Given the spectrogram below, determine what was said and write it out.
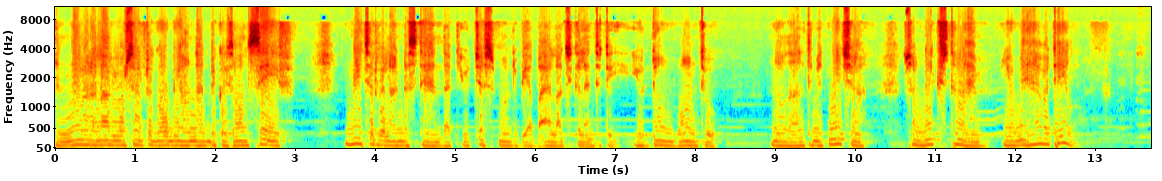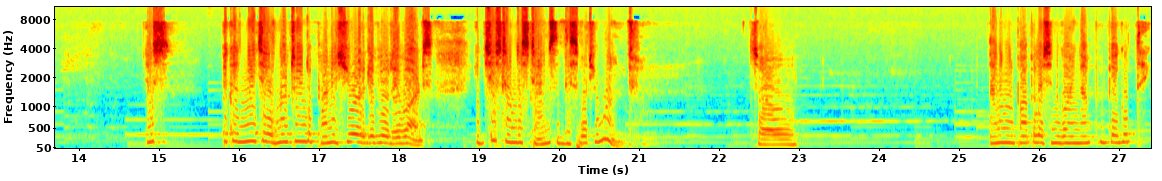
and never allow yourself to go beyond that because all safe, nature will understand that you just want to be a biological entity. You don't want to know the ultimate nature. So next time you may have a tail. Yes? Because nature is not trying to punish you or give you rewards. It just understands that this is what you want. So, animal population going up would be a good thing.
